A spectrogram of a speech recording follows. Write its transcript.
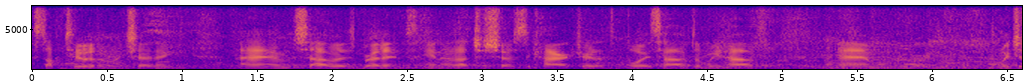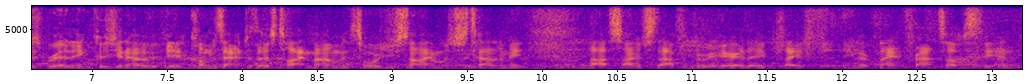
stopped two of them actually, I think. Um, so it was brilliant. You know, that just shows the character that the boys have that we have. Um, which is brilliant because you know it comes down to those tight moments. Orju Simon was just telling me last time South Africa were here, they played they're playing France obviously, and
